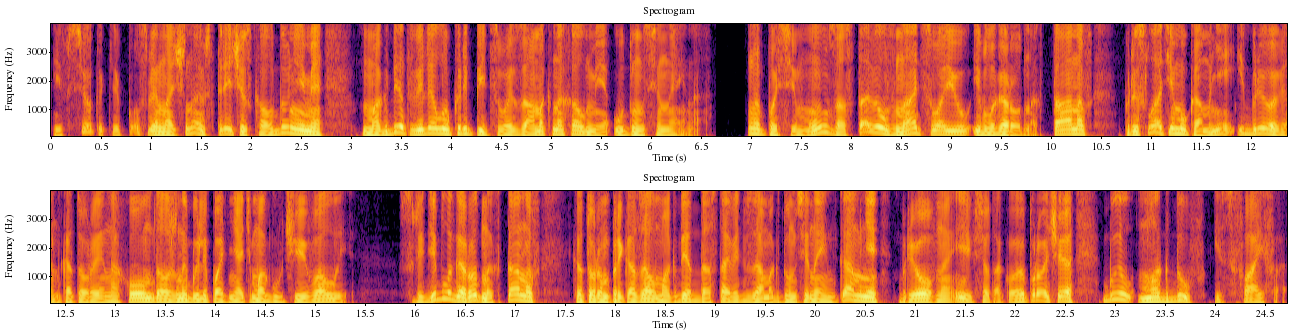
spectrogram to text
И все-таки после ночной встречи с колдуньями Макбет велел укрепить свой замок на холме у Дунсинейна. А посему заставил знать свою и благородных танов прислать ему камней и бревен, которые на холм должны были поднять могучие валы. Среди благородных танов, которым приказал Макбет доставить в замок Дунсинейн камни, бревна и все такое прочее, был Макдув из Файфа.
